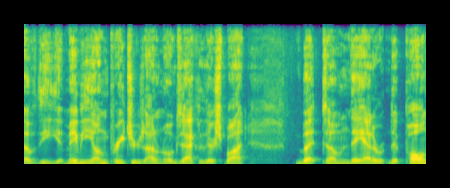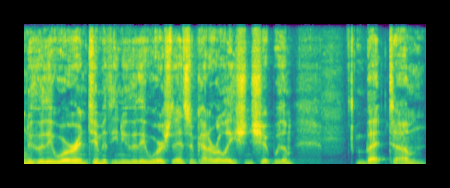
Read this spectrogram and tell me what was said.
of the maybe young preachers, I don't know exactly their spot, but um, they had a, that Paul knew who they were and Timothy knew who they were, so they had some kind of relationship with them. But um,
